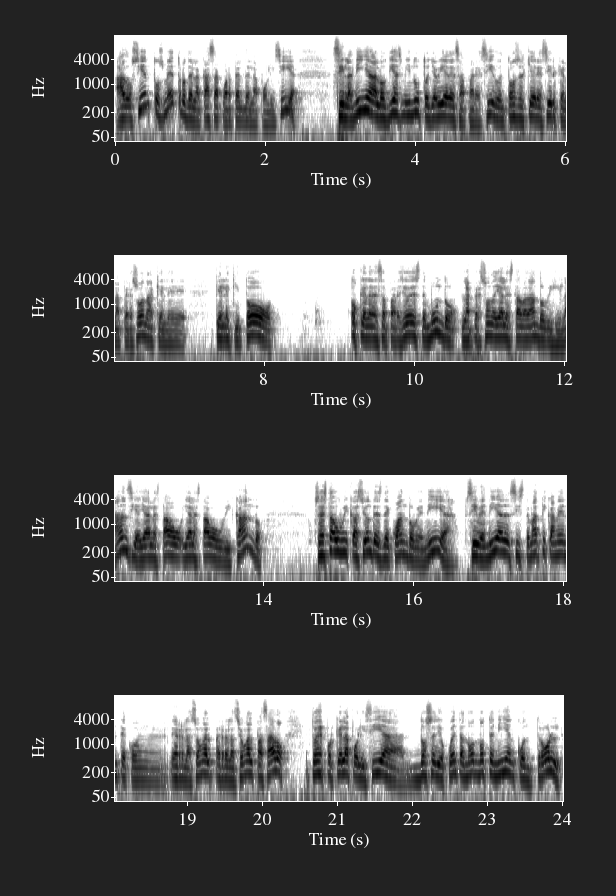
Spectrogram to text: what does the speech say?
a 200 metros de la casa cuartel de la policía? Si la niña a los 10 minutos ya había desaparecido, entonces quiere decir que la persona que le, que le quitó o que la desapareció de este mundo, la persona ya le estaba dando vigilancia, ya la estaba, ya la estaba ubicando. O sea, esta ubicación desde cuándo venía. Si venía sistemáticamente con, en, relación al, relación al pasado, entonces ¿por qué la policía no se dio cuenta? No, no tenían control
